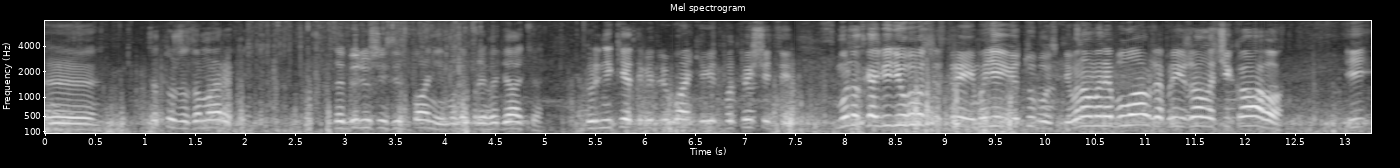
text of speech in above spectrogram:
Е, це теж з Америки. Це бірюші з Іспанії, може пригодяться. Турнікети від Любаньки, від підписчиці. Можна сказати, від його сестри моєї ютубовської. Вона в мене була вже, приїжджала з Чикаго. І,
